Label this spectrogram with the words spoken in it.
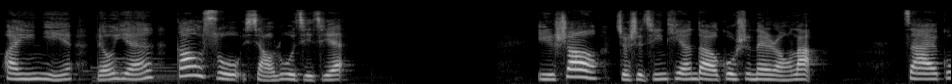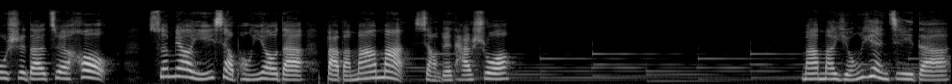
欢迎你留言告诉小鹿姐姐。以上就是今天的故事内容了。在故事的最后，孙妙仪小朋友的爸爸妈妈想对他说：“妈妈永远记得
